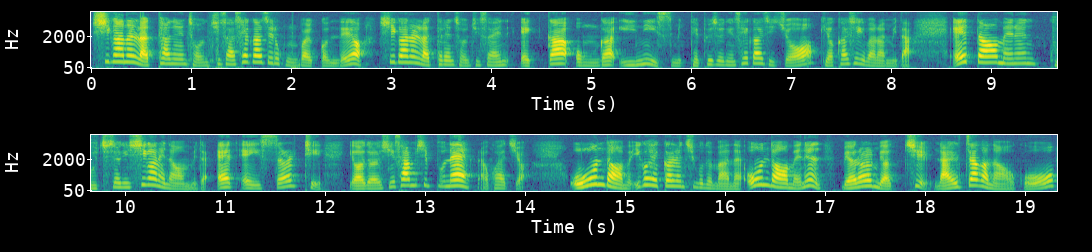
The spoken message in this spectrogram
시간을 나타내는 전치사 세 가지를 공부할 건데요. 시간을 나타내는 전치사에는 at과 on과 in이 있습니다. 대표적인 세 가지죠. 기억하시기 바랍니다. at 다음에는 구체적인 시간이 나옵니다. at 8.30, 8시 30분에 라고 하죠. on 다음에, 이거 헷갈리는 친구들 많아요. on 다음에는 몇월 며칠, 날짜가 나오고,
